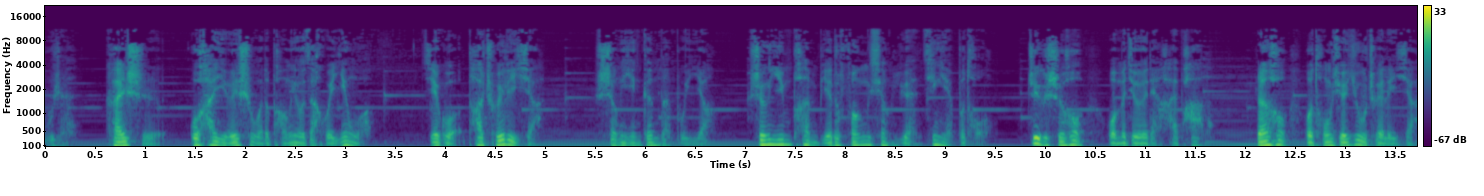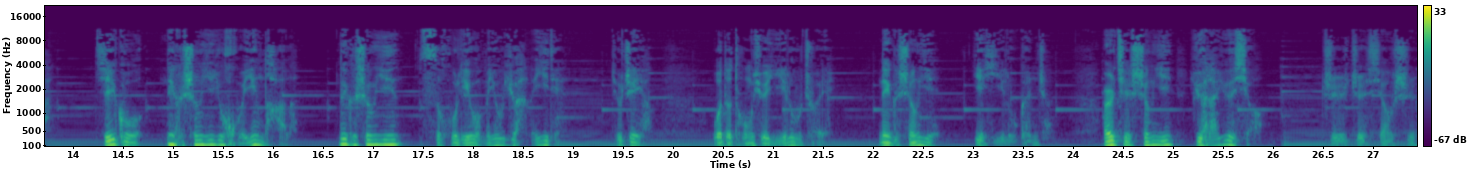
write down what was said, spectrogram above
无人。开始我还以为是我的朋友在回应我，结果他吹了一下，声音根本不一样，声音判别的方向、远近也不同。这个时候我们就有点害怕了。然后我同学又吹了一下，结果那个声音又回应他了，那个声音似乎离我们又远了一点。就这样，我的同学一路吹，那个声音也一路跟着，而且声音越来越小。直至消失，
